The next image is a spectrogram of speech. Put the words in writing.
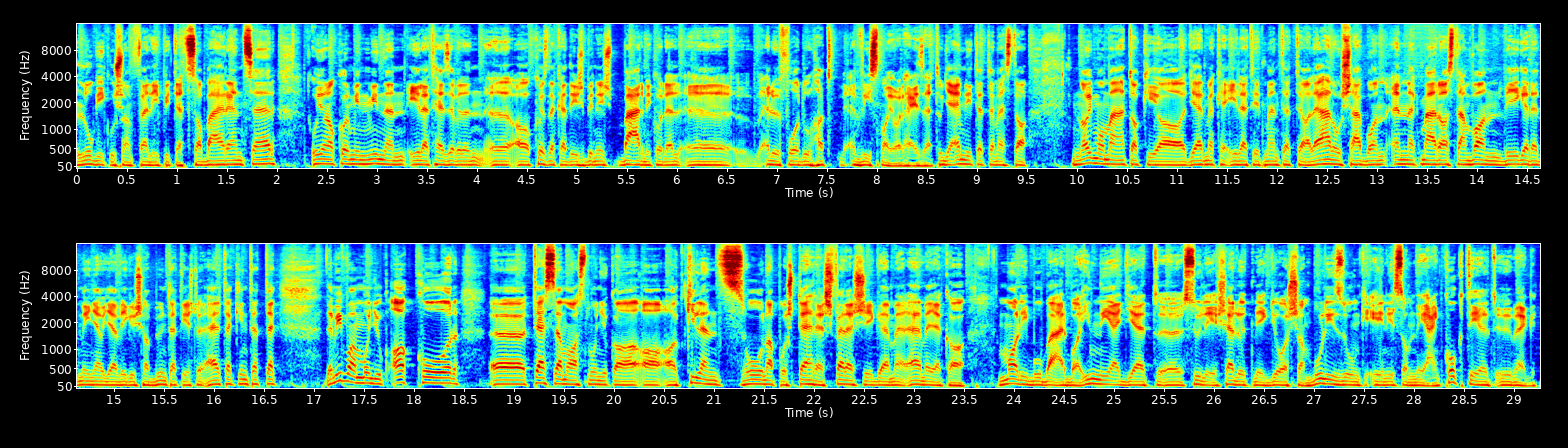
logikusan felépített szabályrendszer. Ugyanakkor, mint minden élethelyzetben a közlekedésben is bármikor el, előfordulhat viszmajor helyzet. Ugye említettem ezt a nagymamát, aki a gyermeke életét mentette a leállóságban, ennek már aztán van végeredménye, ugye végül is a büntetéstől eltekintettek. De mi van mondjuk akkor, ö, teszem azt mondjuk a, a, a 9 hónapos terhes feleségemmel elmegyek a Malibu bárba inni egyet, szülés előtt még gyorsan bulizunk, én iszom néhány koktélt, ő meg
